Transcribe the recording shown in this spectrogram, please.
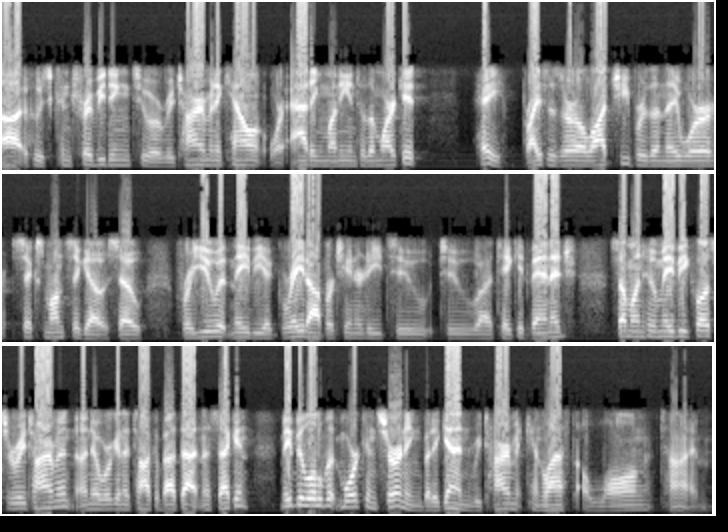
uh, who's contributing to a retirement account or adding money into the market, hey, prices are a lot cheaper than they were six months ago. So for you, it may be a great opportunity to to uh, take advantage someone who may be closer to retirement. I know we're going to talk about that in a second. Maybe a little bit more concerning, but again, retirement can last a long time.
